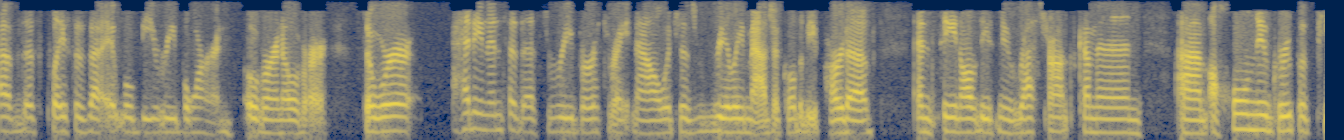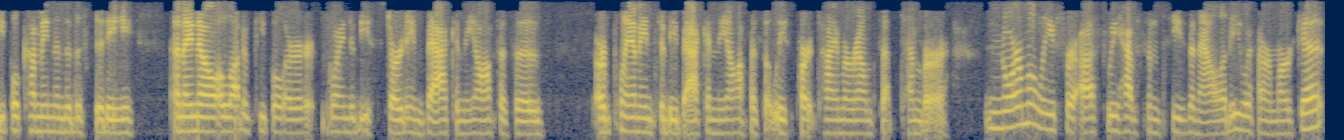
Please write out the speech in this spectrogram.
of this place is that it will be reborn over and over. So we're heading into this rebirth right now, which is really magical to be part of, and seeing all these new restaurants come in, um, a whole new group of people coming into the city. And I know a lot of people are going to be starting back in the offices or planning to be back in the office at least part-time around September. Normally for us, we have some seasonality with our market.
